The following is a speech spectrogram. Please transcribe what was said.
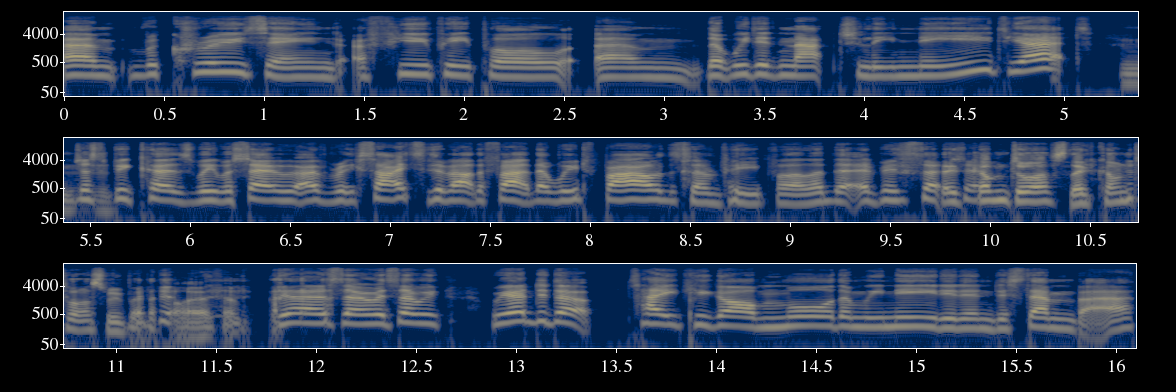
um, recruiting a few people um, that we didn't actually need yet, just because we were so overexcited about the fact that we'd found some people and that had been such They've a come to us. They've come to us. We better hire them. yeah, so so we, we ended up taking on more than we needed in December,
